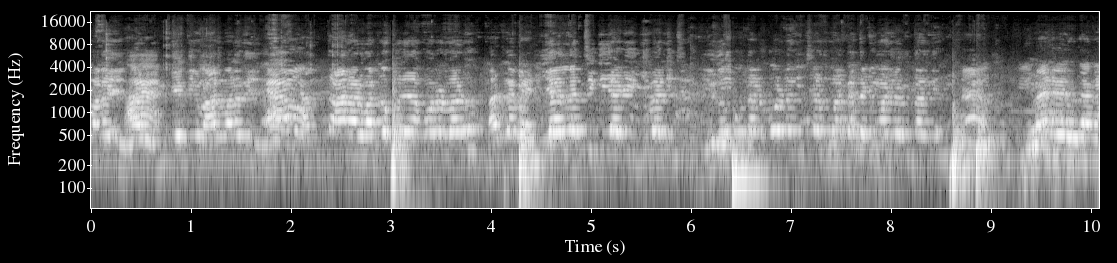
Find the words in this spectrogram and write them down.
మనది వాళ్ళు మనది అంతా ఆనాడు ఉన్నది, ఇది అని చెప్తాను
